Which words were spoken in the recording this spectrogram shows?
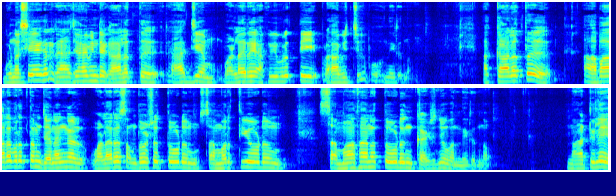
ഗുണശേഖര രാജാവിന്റെ കാലത്ത് രാജ്യം വളരെ അഭിവൃദ്ധി പ്രാപിച്ചു പോന്നിരുന്നു. അക്കാലത്ത് ആപാലവൃത്തം ജനങ്ങൾ വളരെ സന്തോഷത്തോടും സമൃദ്ധിയോടും സമാധാനത്തോടും കഴിഞ്ഞു വന്നിരുന്നു. നാട്ടിലെ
